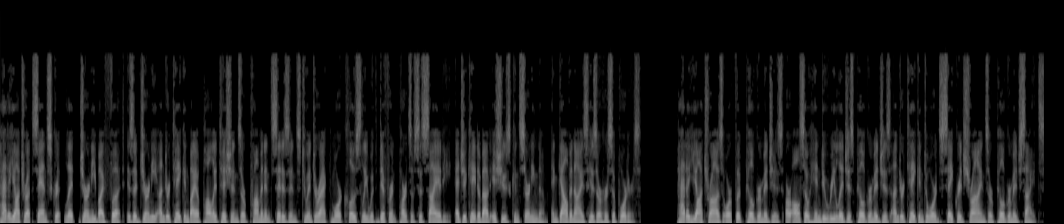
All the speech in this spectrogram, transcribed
Padayatra Sanskrit, lit, journey by foot is a journey undertaken by a politicians or prominent citizens to interact more closely with different parts of society, educate about issues concerning them, and galvanize his or her supporters. Pada yatras or foot pilgrimages are also Hindu religious pilgrimages undertaken towards sacred shrines or pilgrimage sites.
